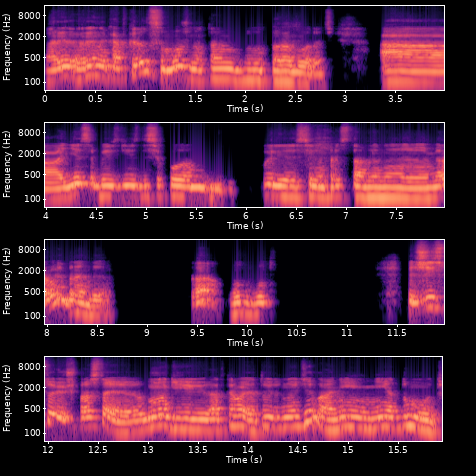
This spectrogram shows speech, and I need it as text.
рынок открылся, можно там было поработать. А если бы здесь до сих пор были сильно представлены мировые бренды, да, ну вот это же история очень простая. Многие, открывая то или иное дело, они не думают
